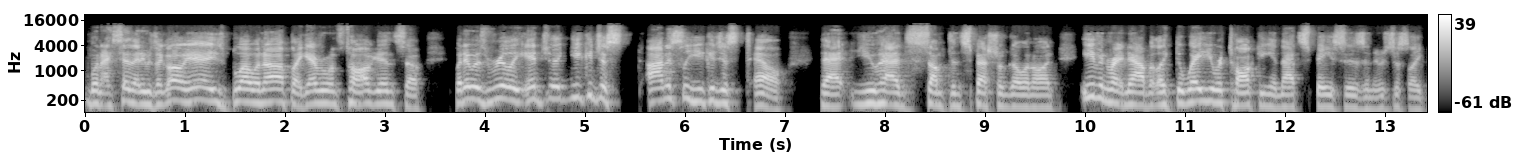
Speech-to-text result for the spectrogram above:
when I said that he was like, "Oh yeah, he's blowing up, like everyone's talking." So, but it was really interesting. You could just honestly, you could just tell that you had something special going on, even right now. But like the way you were talking in that spaces, and it was just like,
